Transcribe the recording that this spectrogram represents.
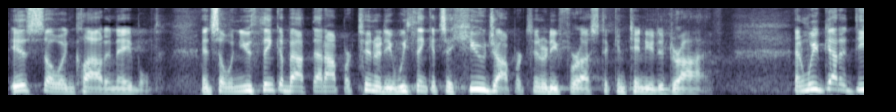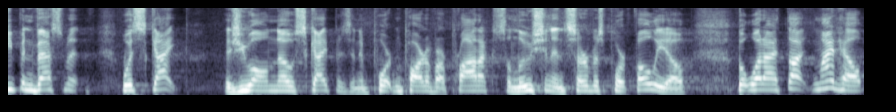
is so in cloud enabled. And so when you think about that opportunity, we think it's a huge opportunity for us to continue to drive. And we've got a deep investment with Skype. As you all know, Skype is an important part of our product, solution, and service portfolio. But what I thought might help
